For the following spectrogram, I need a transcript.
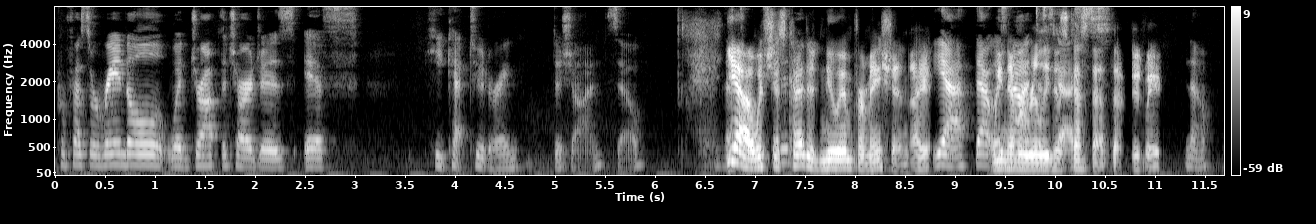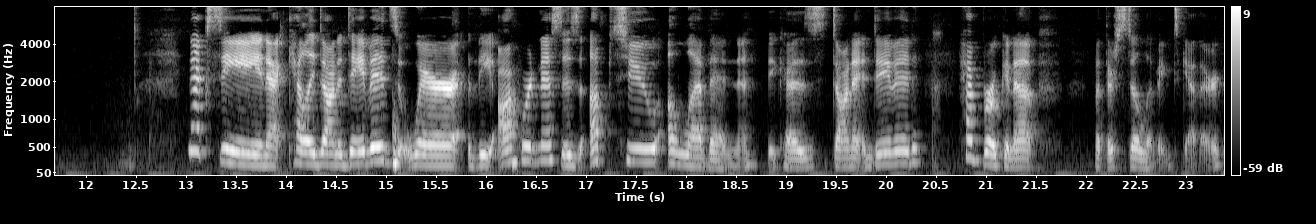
Professor Randall would drop the charges if he kept tutoring Deshaun. So yeah, which is kind of new information. I. Yeah, that was we never really discussed. discussed that, though, did we? No. Next scene at Kelly Donna David's, where the awkwardness is up to 11 because Donna and David have broken up, but they're still living together.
